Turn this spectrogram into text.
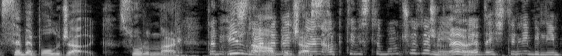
sebep olacak sorunlar. Tabii Biz ne tane beş yapacağız? tane aktivistle bunu çözemeyiz. Evet. Ya da işte ne bileyim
